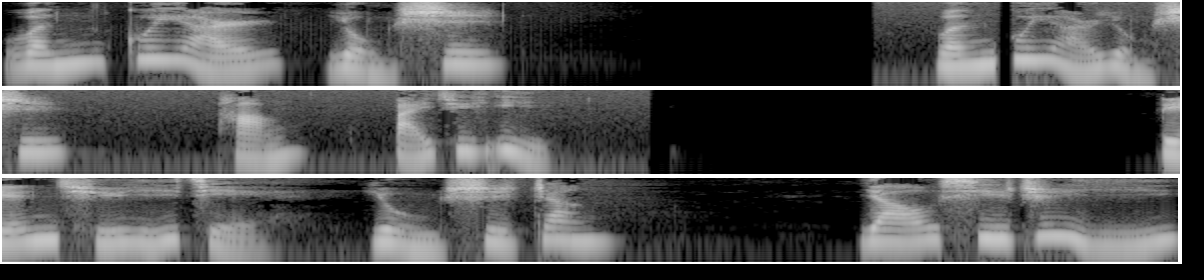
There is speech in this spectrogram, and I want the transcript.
闻归儿咏诗》。《闻归儿咏诗》唐，白居易。连曲已解咏诗章，遥兮之仪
